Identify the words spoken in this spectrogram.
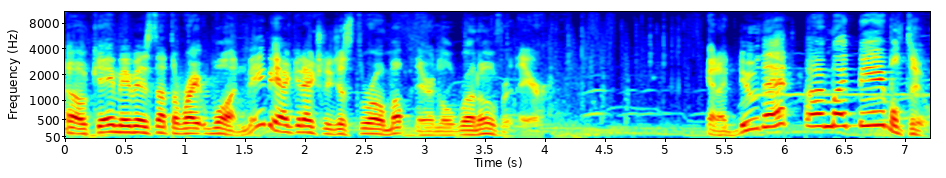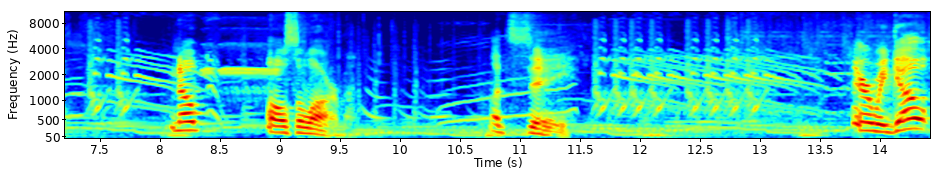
Okay, maybe it's not the right one. Maybe I could actually just throw them up there and they'll run over there. Can I do that? I might be able to. Nope. False alarm. Let's see. There we go.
